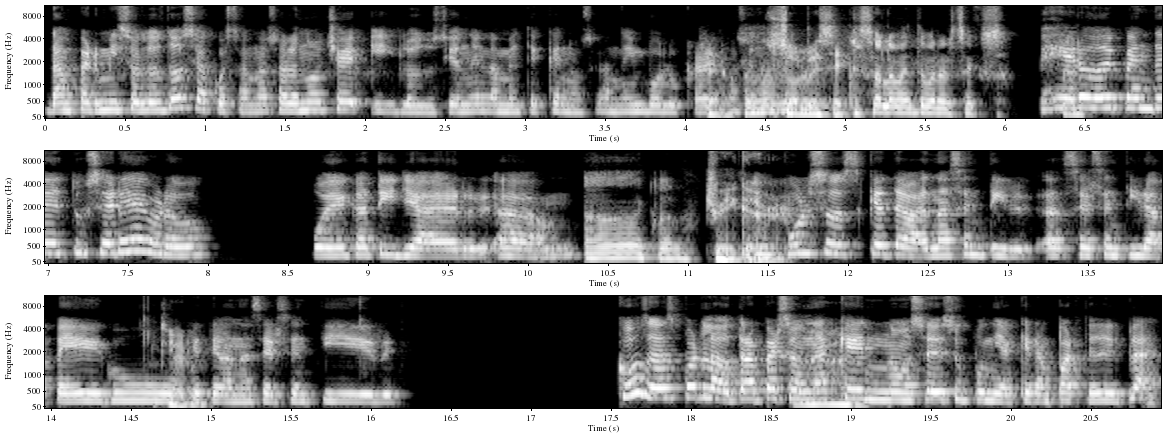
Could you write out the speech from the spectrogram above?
dan permiso los dos, se acuestan una sola noche y los dos tienen en la mente que no se van a involucrar Claro. emocionalmente. Solo es Es sexo. solamente para el sexo. Pero depende de tu cerebro, puede gatillar um, Ah, claro. Trigger. impulsos que te van a sentir, hacer sentir apego, Claro. que te van a hacer sentir cosas por la otra persona Claro. que no se suponía que eran parte del plan.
